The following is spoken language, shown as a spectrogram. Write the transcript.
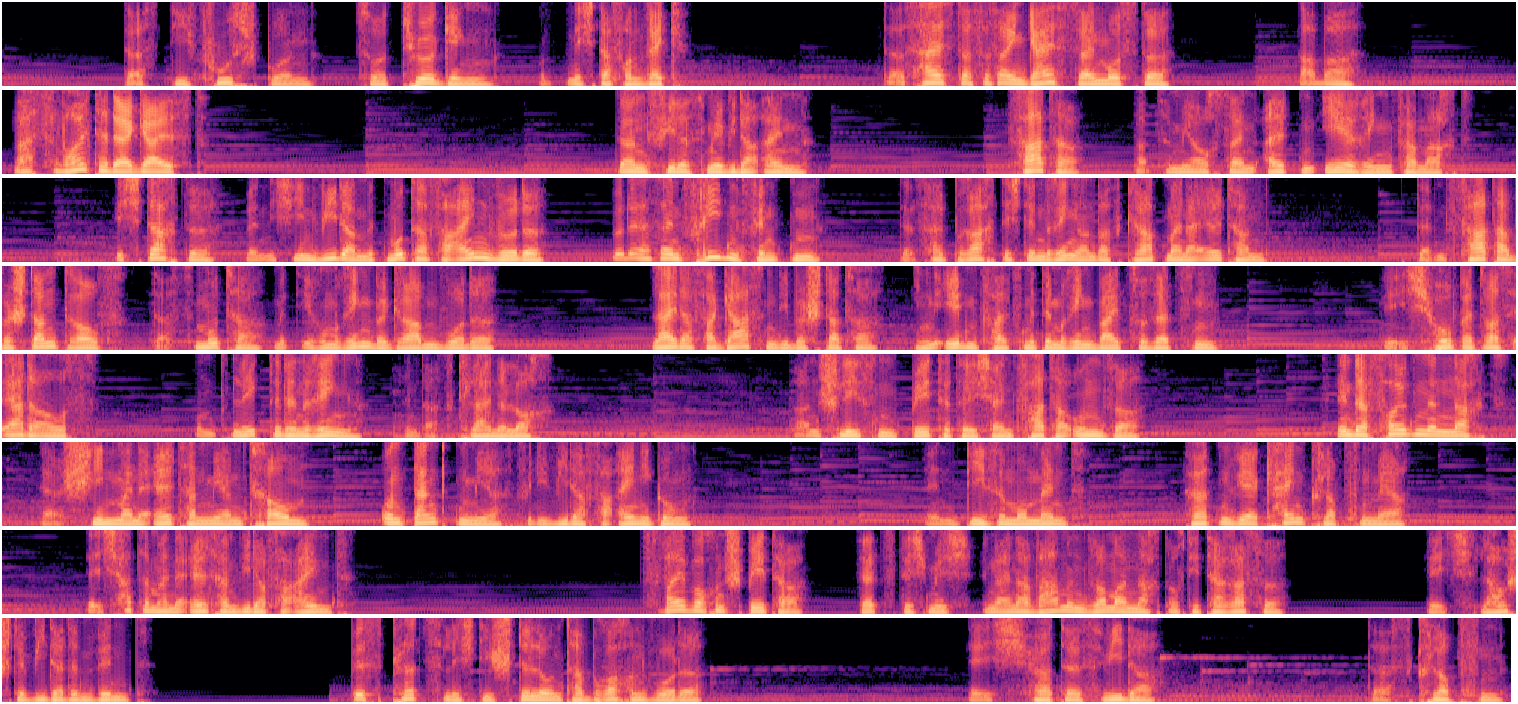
dass die Fußspuren zur Tür gingen und nicht davon weg. Das heißt, dass es ein Geist sein musste. Aber was wollte der Geist? Dann fiel es mir wieder ein. Vater hatte mir auch seinen alten Ehering vermacht. Ich dachte, wenn ich ihn wieder mit Mutter vereinen würde, würde er seinen Frieden finden. Deshalb brachte ich den Ring an das Grab meiner Eltern. Denn Vater bestand drauf, dass Mutter mit ihrem Ring begraben wurde. Leider vergaßen die Bestatter, ihn ebenfalls mit dem Ring beizusetzen. Ich hob etwas Erde aus und legte den Ring in das kleine Loch. Anschließend betete ich ein Vaterunser. In der folgenden Nacht erschienen meine Eltern mir im Traum und dankten mir für die Wiedervereinigung. In diesem Moment hörten wir kein Klopfen mehr. Ich hatte meine Eltern wieder vereint. Zwei Wochen später setzte ich mich in einer warmen Sommernacht auf die Terrasse. Ich lauschte wieder dem Wind, bis plötzlich die Stille unterbrochen wurde. Ich hörte es wieder. Das Klopfen.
